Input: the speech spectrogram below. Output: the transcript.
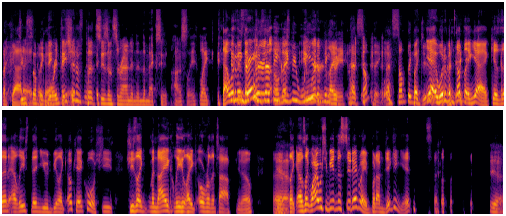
like Got do it. something Okay. more They, they should have put Susan Sarandon in the mech suit, honestly. Like That would have been great. put her in Because the that'd be, 'cause it'd Olmec, be it have weird. been like great. that's something. That's something But to do. yeah, it would have been something. Yeah, because then at least then you'd be like, okay, cool. She's she's like maniacally like over the top, you know. Uh, Yeah. Like I was like, why would she be in this suit anyway? But I'm digging it. yeah.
